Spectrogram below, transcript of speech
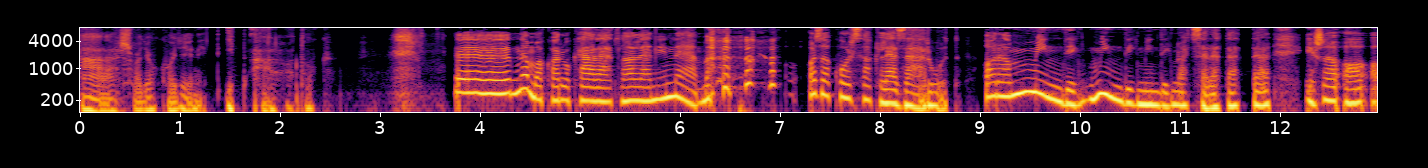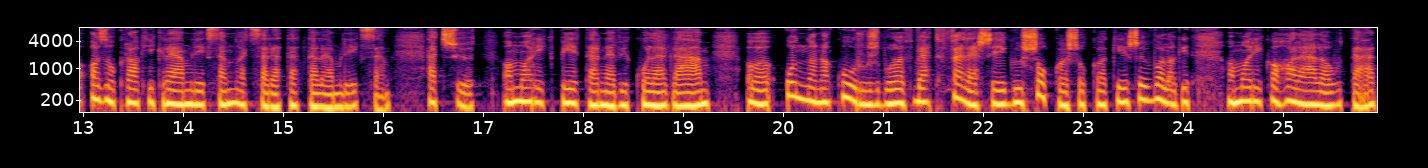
hálás vagyok, hogy én itt, itt állhatok? Nem akarok hálátlan lenni, nem. Az a korszak lezárult. Arra mindig, mindig, mindig nagy szeretettel, és a, a, azokra, akikre emlékszem, nagy szeretettel emlékszem. Hát sőt, a Marik Péter nevű kollégám a, onnan a kórusból vett feleségül sokkal-sokkal később valakit a Marika halála után.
